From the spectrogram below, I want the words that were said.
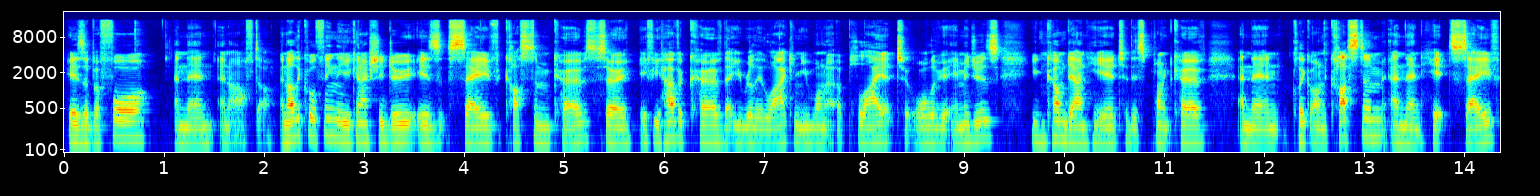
here's a before, and then an after. Another cool thing that you can actually do is save custom curves. So if you have a curve that you really like and you want to apply it to all of your images, you can come down here to this point curve and then click on custom and then hit save.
